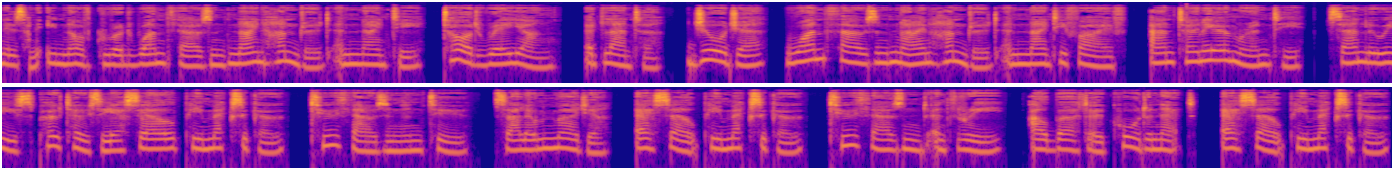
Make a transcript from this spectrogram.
Nizhny Novgorod 1990, Todd Ray Young, Atlanta, Georgia, 1995, Antonio Morante, San Luis Potosi SLP Mexico, 2002, Salomé Murgia, SLP Mexico, 2003, Alberto Cordonet, SLP Mexico,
